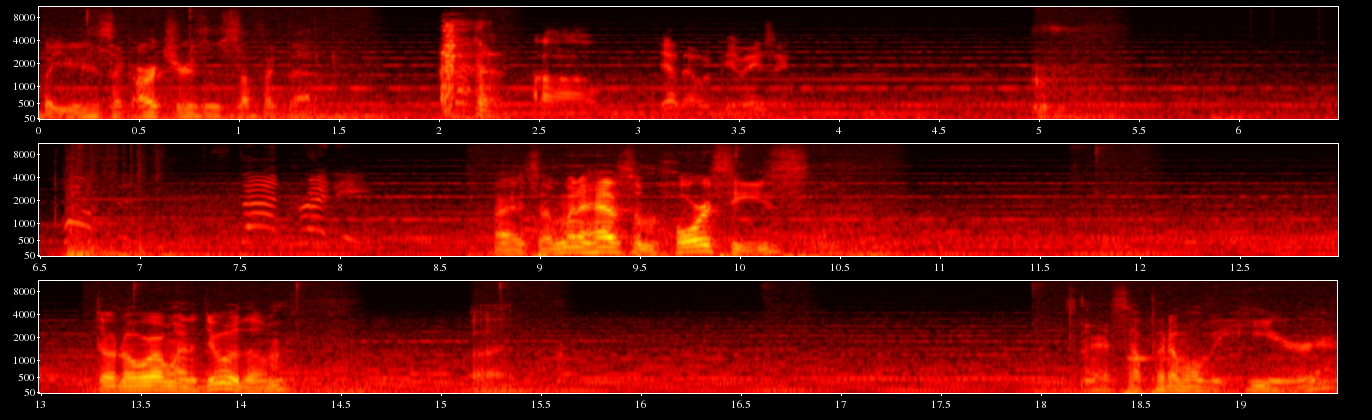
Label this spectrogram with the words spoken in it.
but you're just like archers and stuff like that. um, yeah, that would be amazing. Horses, stand ready. All right, so I'm gonna have some horsies. Don't know what I'm gonna do with them, but I guess I'll put them over here.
